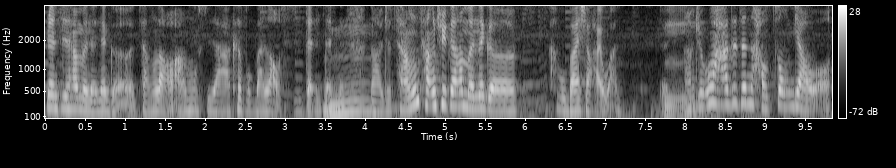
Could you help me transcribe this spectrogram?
认识他们的那个长老啊、牧师啊、客服班老师等等的，嗯、然后就常常去跟他们那个客服班小孩玩，对，嗯、然后就哇，这真的好重要哦、喔。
